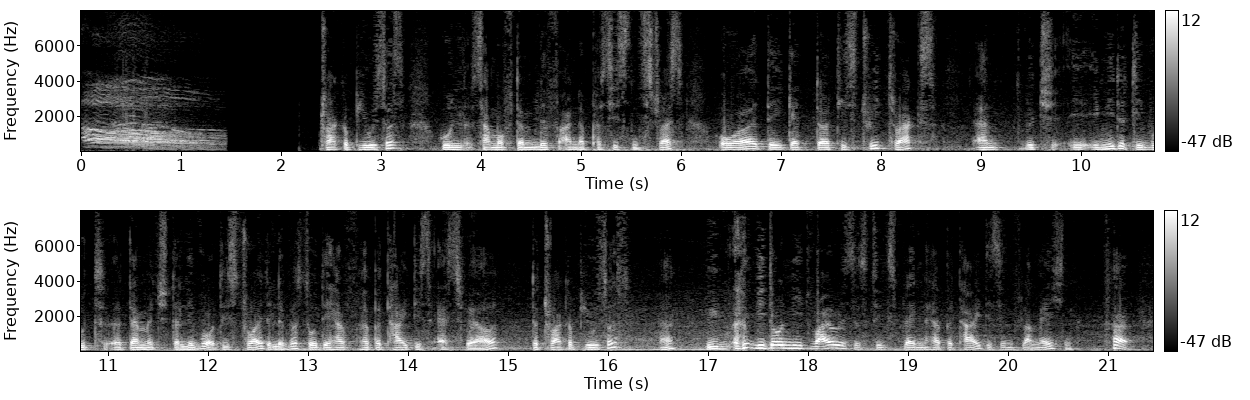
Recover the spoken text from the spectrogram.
Oh. drug abusers who some of them live under persistent stress or they get dirty street drugs and which immediately would uh, damage the liver or destroy the liver. So they have hepatitis as well, the drug abusers. We, we don't need viruses to explain hepatitis inflammation.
